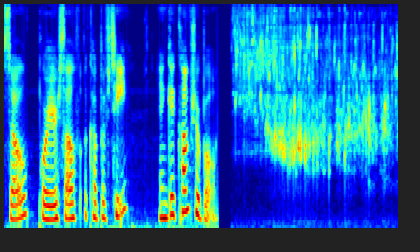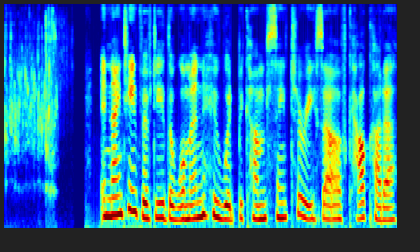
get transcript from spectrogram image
So pour yourself a cup of tea and get comfortable. In 1950, the woman who would become St. Teresa of Calcutta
